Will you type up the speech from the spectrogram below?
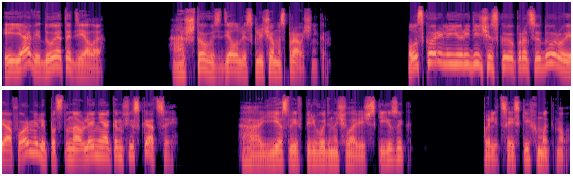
«И я веду это дело». «А что вы сделали с ключом и справочником?» «Ускорили юридическую процедуру и оформили постановление о конфискации». «А если в переводе на человеческий язык?» Полицейский хмыкнул.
